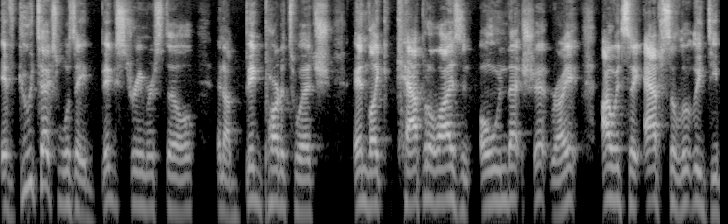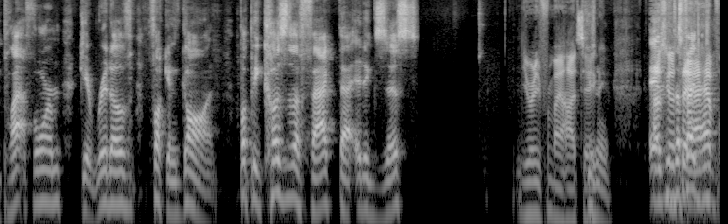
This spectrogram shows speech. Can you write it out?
if Gootecks was a big streamer still and a big part of Twitch and like capitalize and own that shit, right? I would say absolutely deplatform, get rid of, fucking gone. But because of the fact that it exists, You ready for my hot excuse take? me. I was gonna the say I have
